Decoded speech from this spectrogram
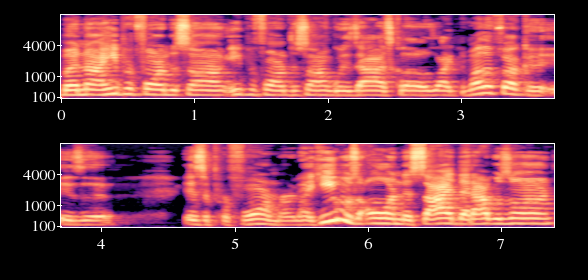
But no, he performed the song. He performed the song with his eyes closed. Like the motherfucker is a is a performer. Like he was on the side that I was on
